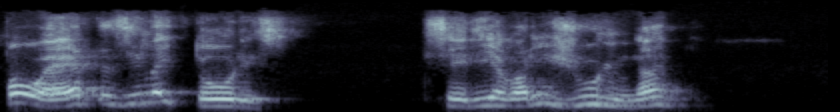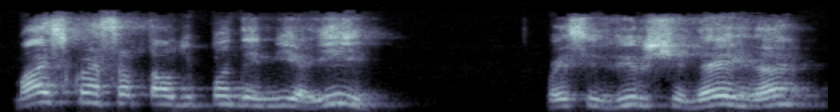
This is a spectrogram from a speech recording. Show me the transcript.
Poetas e Leitores, que seria agora em julho, né? Mas com essa tal de pandemia aí, com esse vírus chinês, né?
